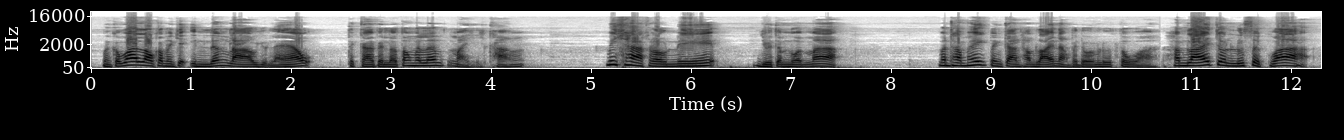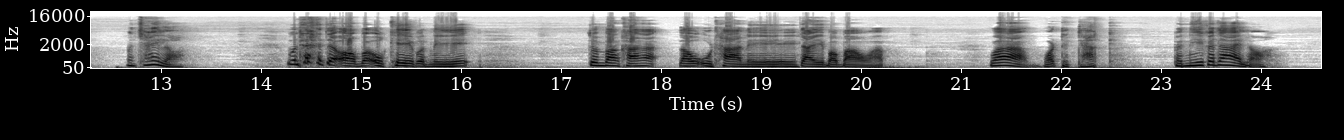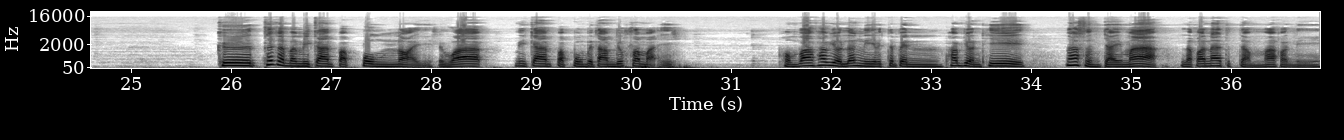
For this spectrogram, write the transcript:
เหมือนกับว่าเรากำลังจะอินเรื่องราวอยู่แล้ว แต่กลายเป็นเราต้องมาเริ่มใหม่อีกครั้งมีฉากเหล่านี้ อยู่จำนวนมาก มันทำให้เป็นการทำร้ายหนังไปโดยไม่รู้ตัวทำร้ายจนรู้สึกว่ามันใช่เหรอ มันน่าจะออกมาโอเคกว่านี้ จนบางครั้งอะเราอุทานในใจเบาๆครับ ว่า what the duck แบบนี้ก็ได้เหรอ คือถ้าเกิดมันมีการปรับปรุงหน่อย หรือว่ามีการปรับปรุงไปตามยุคสมัย ผมว่าภาพยนตร์เรื่องนี้จะเป็นภาพยนตร์ที่ น่าสนใจมากแล้วก็น่าจะจำมากกว่านี้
